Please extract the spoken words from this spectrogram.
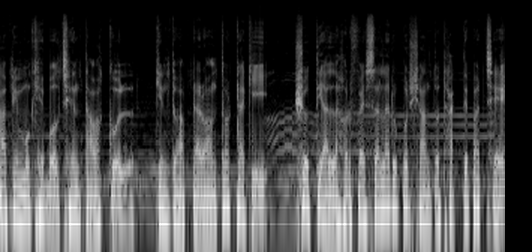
আপনি মুখে বলছেন তাওয়াক্কুল, কিন্তু আপনার অন্তরটা কি সত্যি আল্লাহর ফয়সালার উপর শান্ত থাকতে পারছে?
